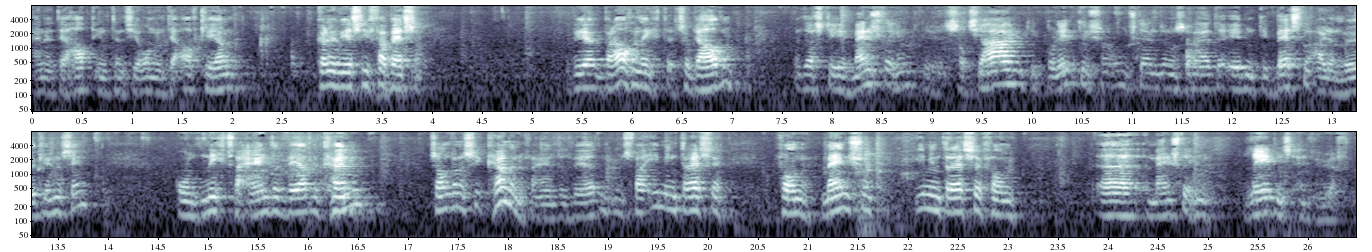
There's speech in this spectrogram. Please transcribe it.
eine der Hauptintentionen der Aufklärung, können wir sie verbessern. Wir brauchen nicht zu glauben, dass die menschlichen, die sozialen, die politischen Umstände und so weiter eben die besten aller möglichen sind und nicht verändert werden können, sondern sie können verändert werden, und zwar im Interesse von Menschen, im Interesse von äh, menschlichen Lebensentwürfen.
